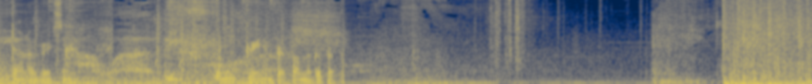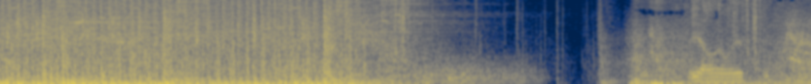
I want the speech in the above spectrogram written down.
They're. Don't overextend. I need green and purple. I'm gonna go purple. The yellow wave.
